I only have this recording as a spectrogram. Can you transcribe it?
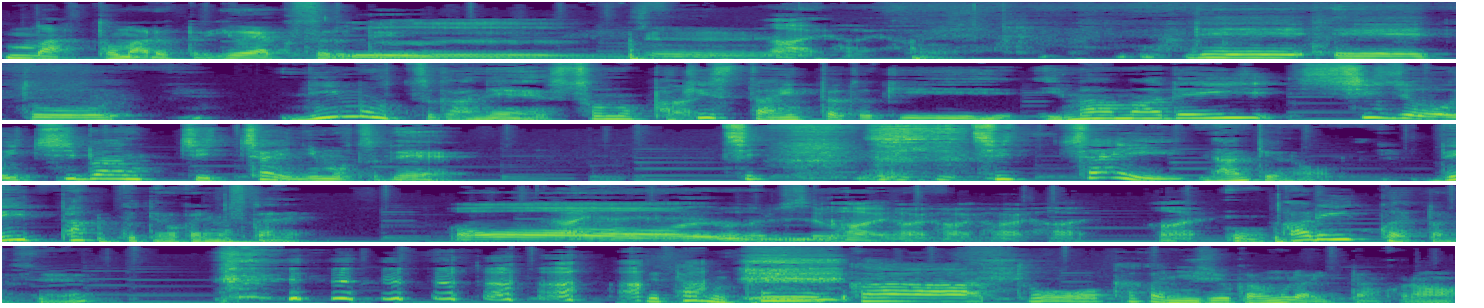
ーまあ、泊まると予約するうという。うん。はいはいはい。で、えっ、と、荷物がね、そのパキスタン行った時、今まで史上一番ちっちゃい荷物で、ち、ちっちゃい、なんていうの？デイパックってわかりますかね？ああ、はいはいはいはいはいはいはいはい。はい。あれ1個やったんですね。で、多分10日、10日か2週間ぐらい行ったんかな。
